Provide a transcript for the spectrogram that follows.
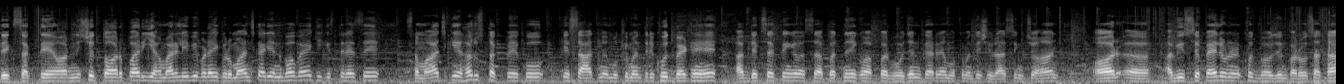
देख सकते हैं और निश्चित तौर पर ये हमारे लिए भी बड़ा एक रोमांचकारी अनुभव है कि किस तरह से समाज के हर उस तबके को के साथ में मुख्यमंत्री खुद बैठे हैं। आप देख सकते हैं कि पत्नी वहाँ पर भोजन कर रहे हैं मुख्यमंत्री शिवराज सिंह चौहान और अभी उससे पहले उन्होंने खुद भोजन परोसा था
